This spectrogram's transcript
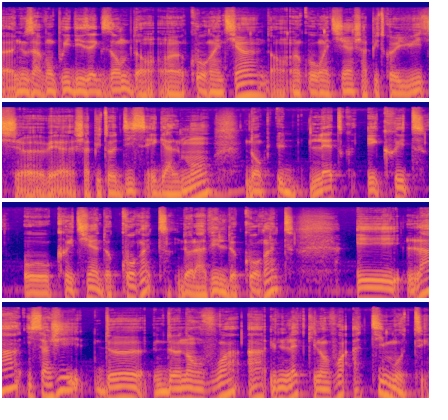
Euh, nous avons pris des exemples dans un Corinthien, dans un Corinthien, chapitre 8, euh, chapitre 10 également. Donc, une lettre écrite aux chrétiens de Corinthe, de la ville de Corinthe. Et là, il s'agit d'un envoi à une lettre qu'il envoie à Timothée.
